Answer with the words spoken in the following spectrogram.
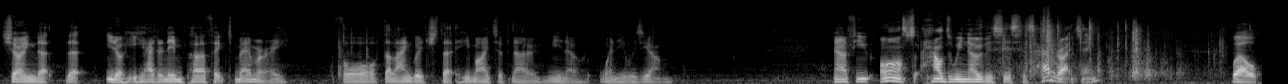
showing that, that you know, he had an imperfect memory for the language that he might have known, you know, when he was young. Now, if you ask, how do we know this is his handwriting? Well,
